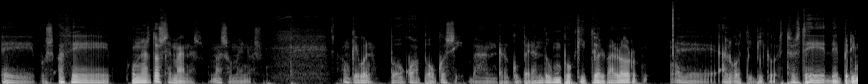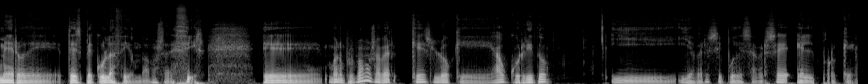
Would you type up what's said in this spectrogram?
eh, pues hace unas dos semanas, más o menos. Aunque bueno, poco a poco sí, van recuperando un poquito el valor, eh, algo típico. Esto es de, primero de, especulación, vamos a decir. Eh, bueno, pues vamos a ver qué es lo que ha ocurrido y, a ver si puede saberse el por qué.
